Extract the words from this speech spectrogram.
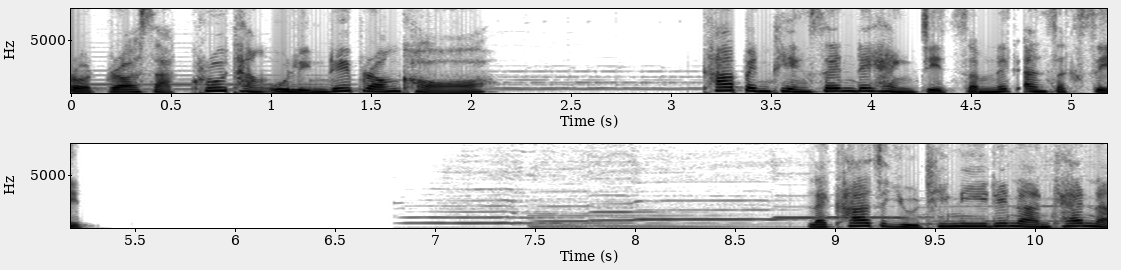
ปรดรอสักครู่ทางอูหลินรีบร้องขอ ข้าเป็นเพียงเส้นได้แห่งจิตสำนึกอันศักดิ์สิทธิ์ และข้าจะอยู่ที่นี่ได้นานแค่ไหน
